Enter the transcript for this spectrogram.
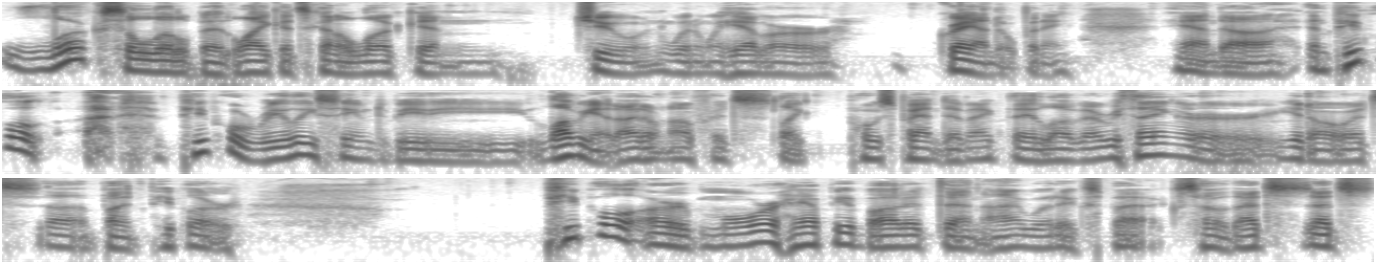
looks a little bit like it's going to look in June when we have our grand opening, and uh, and people people really seem to be loving it. I don't know if it's like post pandemic they love everything or you know it's uh, but people are people are more happy about it than I would expect. So that's that's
